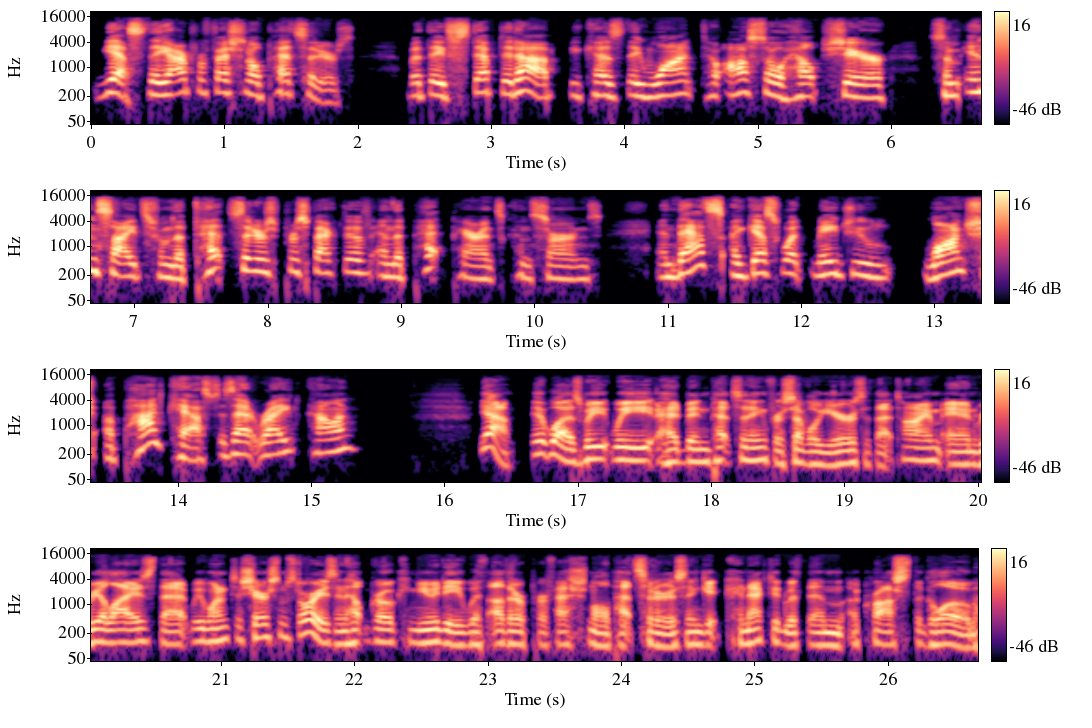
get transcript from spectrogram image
Yes, they are professional pet sitters, but they've stepped it up because they want to also help share some insights from the pet sitter's perspective and the pet parent's concerns. And that's, I guess, what made you launch a podcast. Is that right, Collin? Yeah, it was. We we had been pet sitting for several years at that time and realized that we wanted to share some stories and help grow a community with other professional pet sitters and get connected with them across the globe.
